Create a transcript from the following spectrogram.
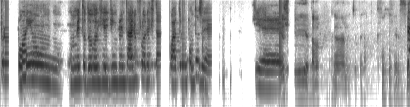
propõe um, uma metodologia de inventário florestal 4.0, que é Eu sei, eu tava ficando. Eu sei.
